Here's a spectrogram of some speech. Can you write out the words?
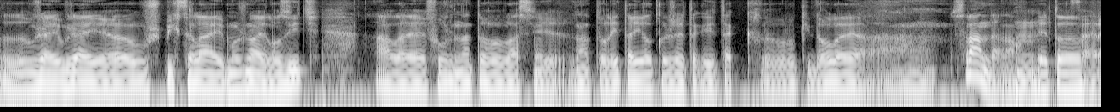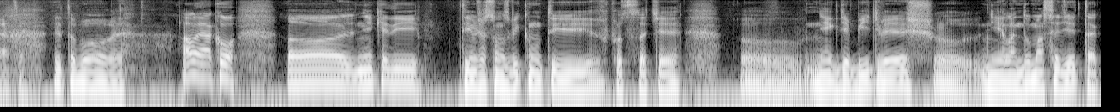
už aj, už aj už by chcela aj možno aj loziť ale furt na to vlastne, na to lietadielko, že tak je tak ruky dole a sranda, no. Hmm, je, to, je to bohové. Ale ako uh, niekedy tým, že som zvyknutý v podstate niekde byť, vieš, nie len doma sedieť, tak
